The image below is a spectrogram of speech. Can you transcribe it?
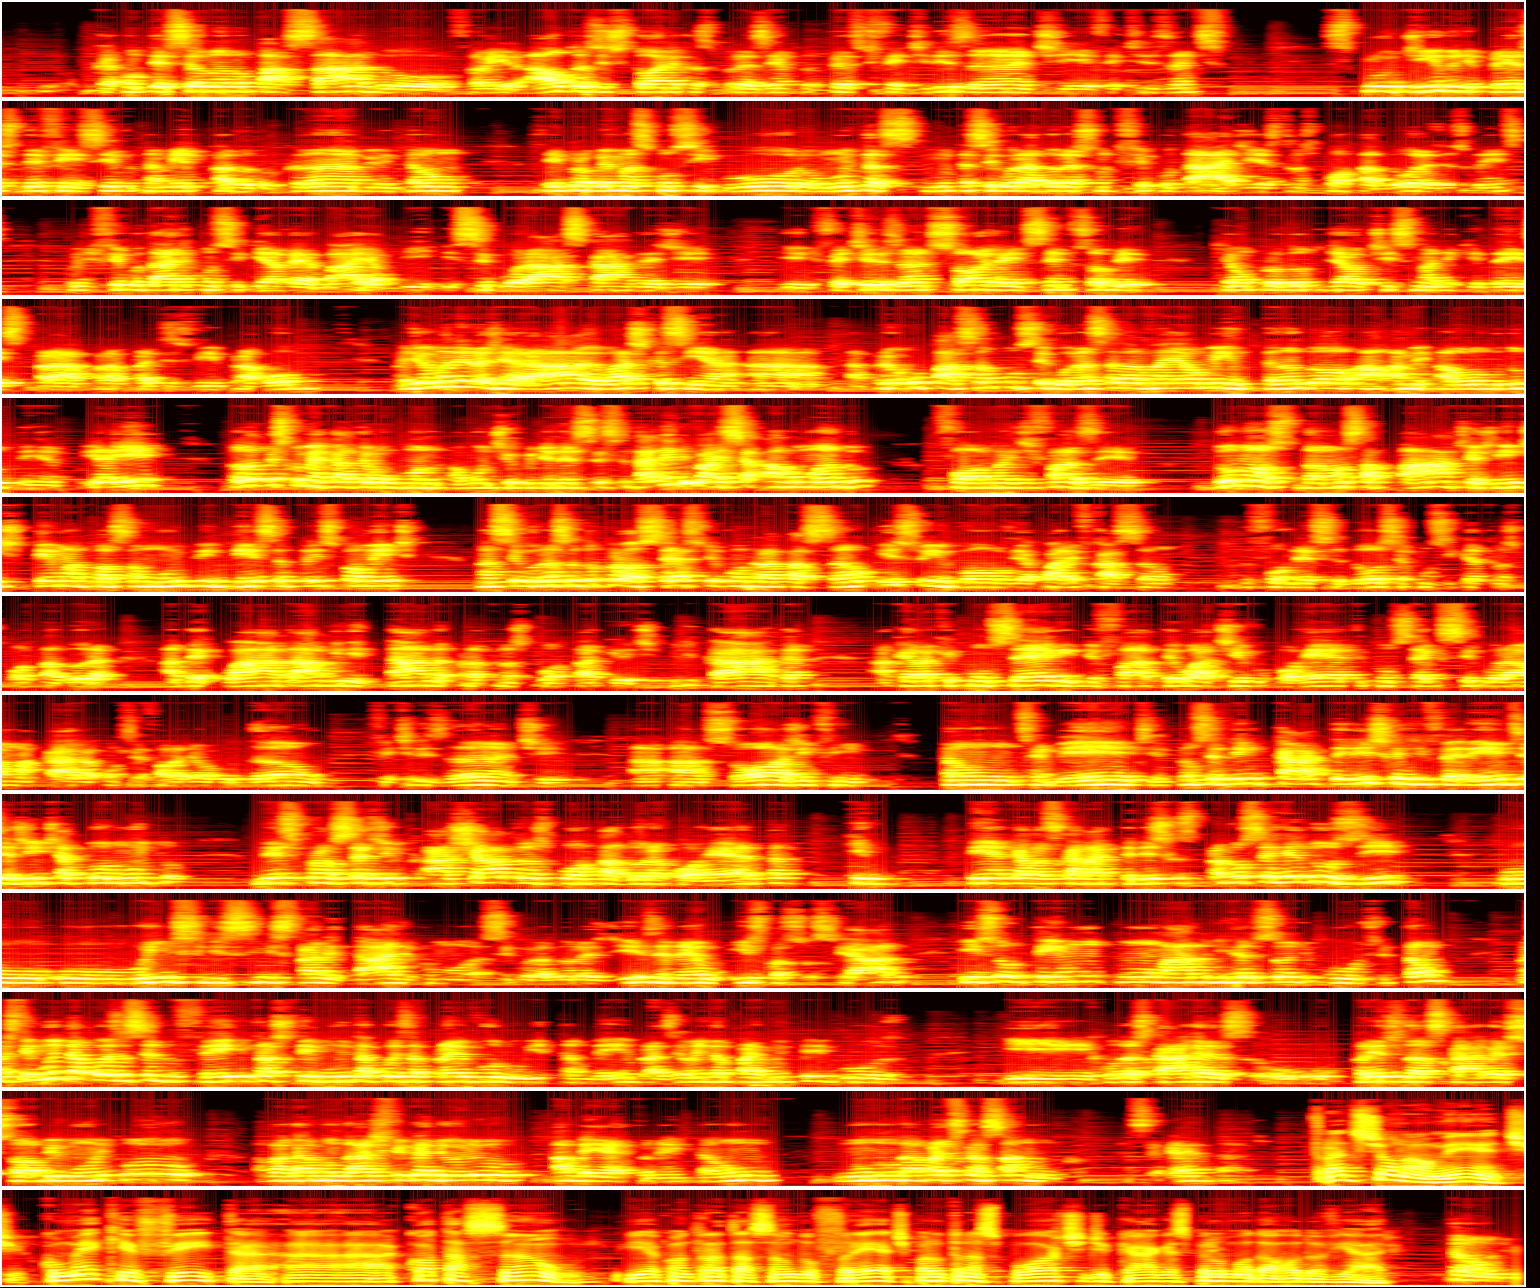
o que aconteceu no ano passado foi altas históricas, por exemplo, do preço de fertilizante, fertilizantes explodindo de preço defensivo também por causa do câmbio. Então, tem problemas com seguro, muitas, muitas seguradoras com dificuldade, as transportadoras, os clientes com dificuldade de conseguir averbar e, e segurar as cargas de, de fertilizantes, soja, a gente sempre soube que é um produto de altíssima liquidez para desvio, para roubo. Mas, de uma maneira geral, eu acho que assim, a, a, a preocupação com segurança ela vai aumentando ao, ao, ao, longo do tempo. E aí, toda vez que o mercado tem algum, algum tipo de necessidade, ele vai se arrumando formas de fazer. Do nosso, da nossa parte, a gente tem uma atuação muito intensa, principalmente na segurança do processo de contratação. Isso envolve a qualificação do fornecedor, você conseguir a transportadora adequada, habilitada para transportar aquele tipo de carga, aquela que consegue, de fato, ter o ativo correto e consegue segurar uma carga, quando você fala de algodão, fertilizante, a, a soja, enfim, então, semente. Então, você tem características diferentes e a gente atua muito nesse processo de achar a transportadora correta, que tem aquelas características para você reduzir o, o, índice de sinistralidade, como as seguradoras dizem, né, o risco associado, isso tem um, um lado de redução de custo. Então, mas tem muita coisa sendo feita, acho que tem muita coisa para evoluir também. O Brasil ainda país muito perigoso. E quando as cargas, o preço das cargas sobe muito, a vagabundagem fica de olho aberto, né? Então, não, não dá para descansar nunca. Essa é a verdade. Tradicionalmente, como é que é feita a, a, cotação e a contratação do frete para o transporte de cargas pelo modal rodoviário? Então,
